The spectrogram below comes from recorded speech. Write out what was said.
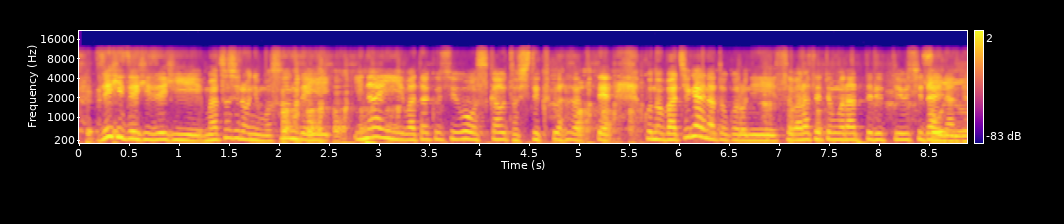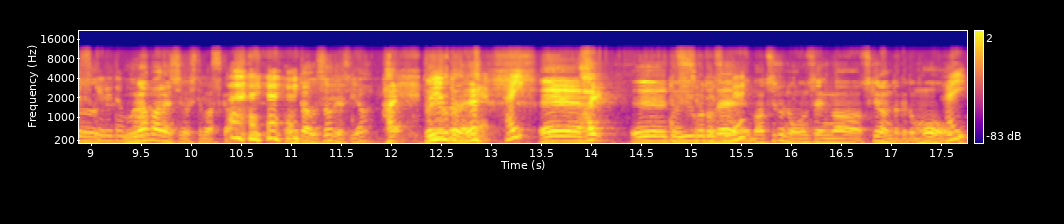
ぜひぜひぜひ松代にも住んでいいない私をスカウトしてくださって、この場違いなところに座らせてもらってるっていう次第なんですけれども。そういう裏話をしてますから。本当は嘘ですよ。はい。ということでね。はいえーはい。えー、ということでね。松代の温泉が好きなんだけども、はい。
